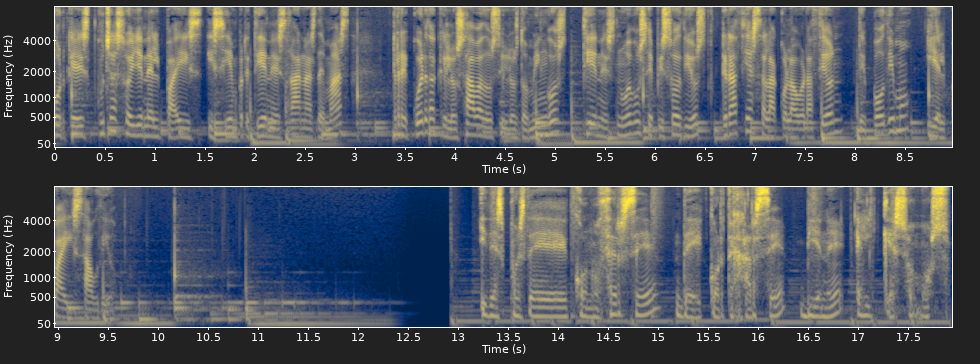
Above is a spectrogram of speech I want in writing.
Porque escuchas hoy en el país y siempre tienes ganas de más, recuerda que los sábados y los domingos tienes nuevos episodios gracias a la colaboración de Podimo y El País Audio. Y después de conocerse, de cortejarse, viene el que somos.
